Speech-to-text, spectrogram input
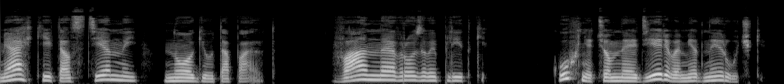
мягкий, толстенный, ноги утопают. Ванная в розовой плитке. Кухня — темное дерево, медные ручки.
